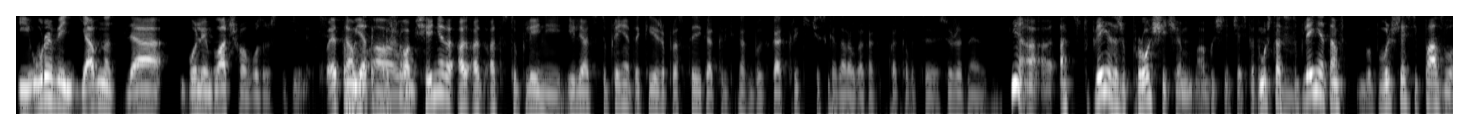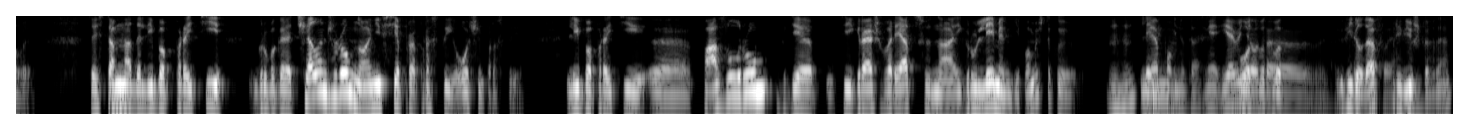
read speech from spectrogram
и уровень явно для более младшего возраста геймеров. Поэтому Там, я так а, прошел... Вообще нет от, отступлений? Или отступления такие же простые, как, как, бы, как критическая дорога, как, как вот э, сюжетная? Не, а, а, отступление даже проще, чем обычная часть, потому что отступления mm. там по большей части пазловые. То есть там mm. надо либо пройти, грубо говоря, room, но они все про простые, очень простые либо пройти э, Puzzle Room, где ты играешь вариацию на игру Лемминги. Помнишь такую? Угу, я помню, да. Я, я видел вот, это. Вот, вот. Видел, да, в превьюшках, да?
